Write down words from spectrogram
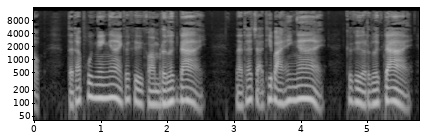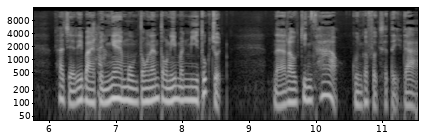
จบ แต่ถ้าพูดง่าย ๆ ก็คือความระลึกได้นะถ้าจะอธิบายให้ง่ายก็คือระลึกได้ ถ้าจะอธิบายเป็นแง่มุมตรงนั้นตรงนี้มันมีทุกจุดนะเรากินข้าว คุณก็ฝึกสติได้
